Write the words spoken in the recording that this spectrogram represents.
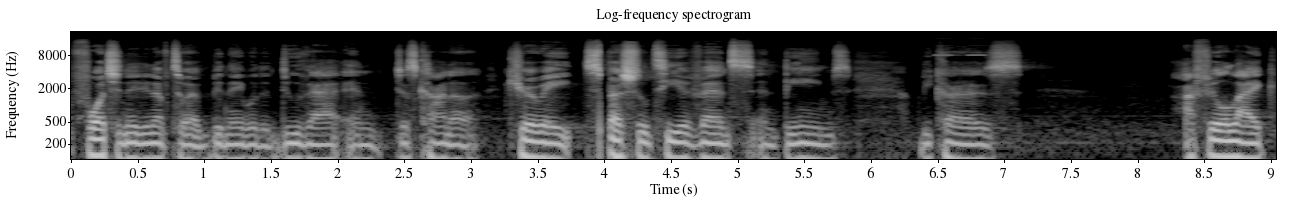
fortunate enough to have been able to do that and just kind of curate specialty events and themes because I feel like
